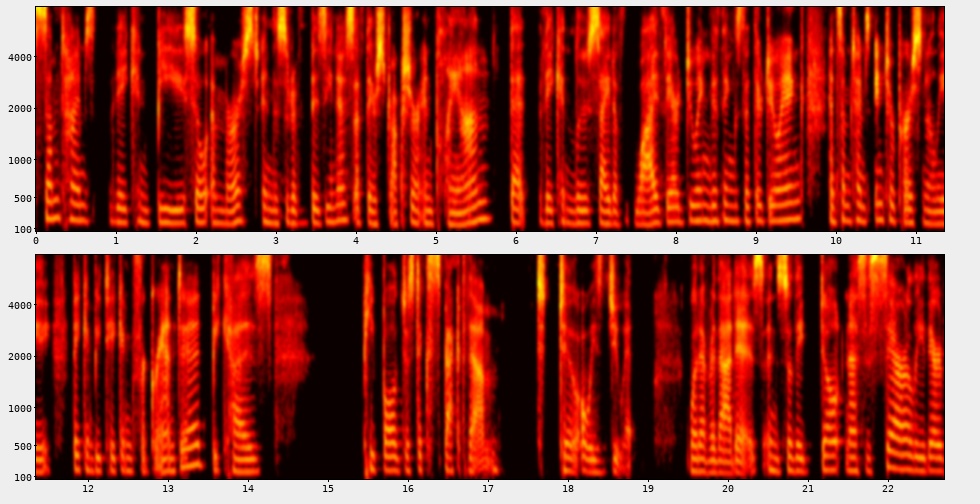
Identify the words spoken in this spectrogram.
sometimes they can be so immersed in the sort of busyness of their structure and plan that they can lose sight of why they're doing the things that they're doing. And sometimes interpersonally, they can be taken for granted because people just expect them to, to always do it whatever that is and so they don't necessarily their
